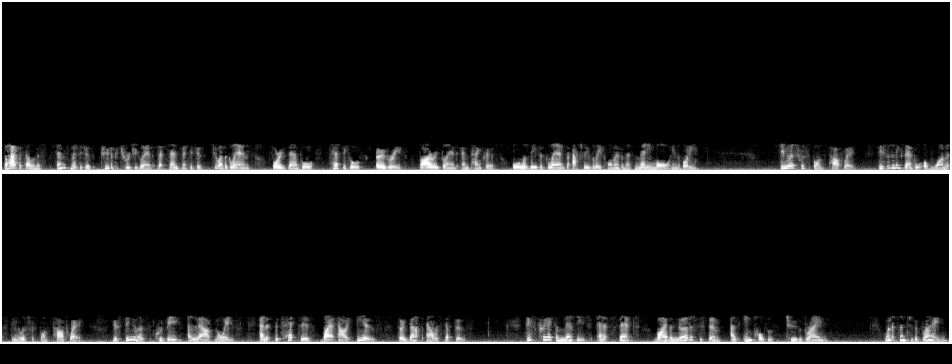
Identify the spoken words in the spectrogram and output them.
The hypothalamus sends messages to the pituitary gland that sends messages to other glands, for example, testicles, ovaries, thyroid gland, and pancreas. All of these are glands that actually release hormones, and there's many more in the body. Stimulus response pathway. This is an example of one stimulus response pathway. Your stimulus could be a loud noise and it's detected by our ears. So that's our receptors. This creates a message and it's sent via the nervous system as impulses to the brain. When it's sent to the brain,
